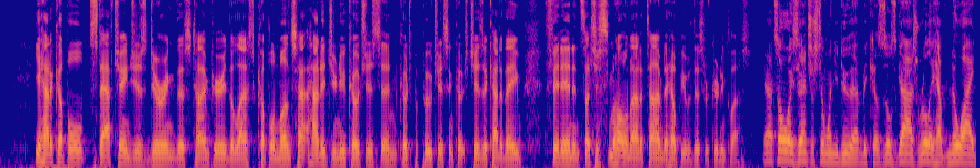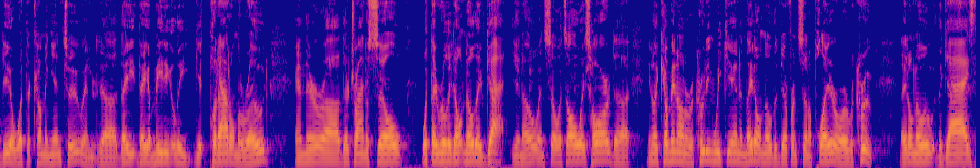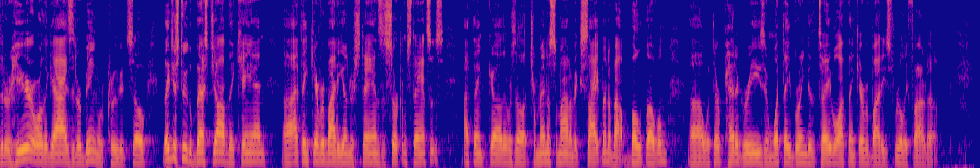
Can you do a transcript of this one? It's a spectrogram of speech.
You had a couple staff changes during this time period, the last couple of months. How, how did your new coaches and Coach Papuchis and Coach Chizik, how did they fit in in such a small amount of time to help you with this recruiting class? Yeah, it's always interesting when you do that because those guys really have no idea what they're coming into, and sure. uh, they they immediately get put out on the road, and they're uh, they're trying to sell what they really don't know they've got, you know, and so it's always hard. Uh, you know, they come in on a recruiting weekend and they don't know the difference in a player or a recruit. They don't know the guys that are here or the guys that are being recruited. So they just do the best job they can. Uh, I think everybody understands the circumstances. I think uh, there was a tremendous amount of excitement about both of them uh, with their pedigrees and what they bring to the table. I think everybody's really fired up.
